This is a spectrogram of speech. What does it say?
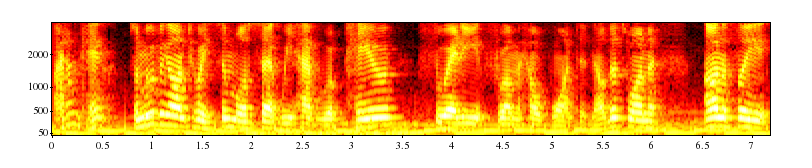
I don't care. So moving on to a similar set, we have Repair Freddy from Help Wanted. Now this one, honestly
